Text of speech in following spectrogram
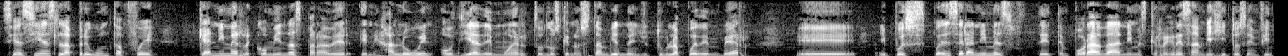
Sí, así es. La pregunta fue, ¿qué anime recomiendas para ver en Halloween o Día de Muertos? Los que nos están viendo en YouTube la pueden ver. eh, y pues pueden ser animes de temporada, animes que regresan, viejitos, en fin,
